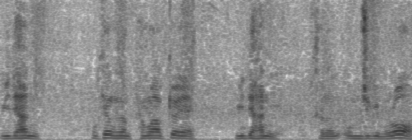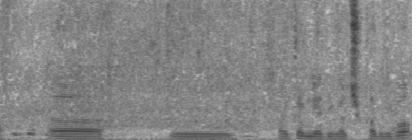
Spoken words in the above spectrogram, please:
위대한 국경선 평화학교의 위대한 그런 움직임으로 어, 이 발걸음 내딘 걸 축하드리고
